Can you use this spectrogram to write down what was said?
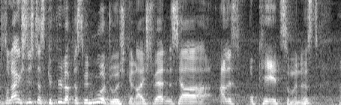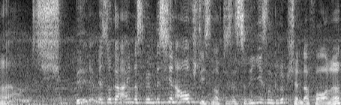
Solange ich nicht das Gefühl habe, dass wir nur durchgereicht werden, ist ja alles okay zumindest. Ja, ich bilde mir sogar ein, dass wir ein bisschen aufschließen auf dieses riesen Grüppchen da vorne.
